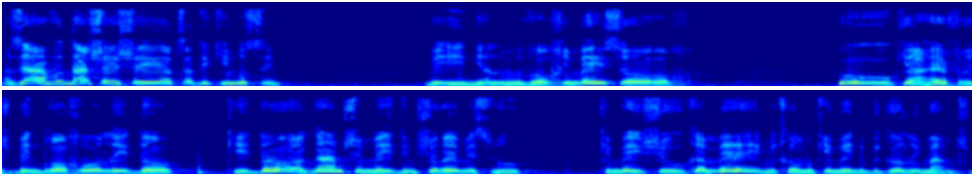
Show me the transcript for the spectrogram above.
אז זה העבודה ש, שהצדיקים עושים. ועניין מבורכים מסוך הוא כי ההפרש בין ברוכו לידו, כי דו הגם שמעידים שואמס הוא כמי שהוא כמי מכל מקימנו בגלוי ממש.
